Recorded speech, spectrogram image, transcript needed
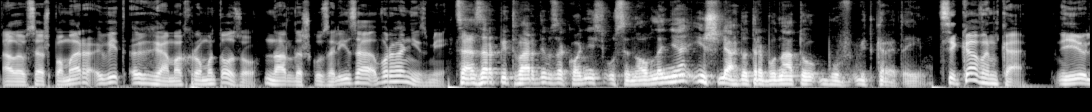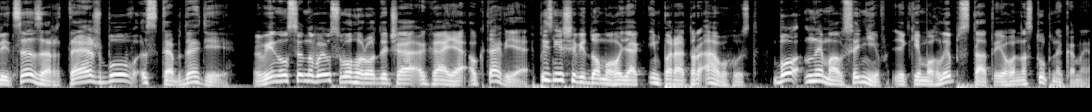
але все ж помер від гемохроматозу, надлишку заліза в організмі. Цезар підтвердив законність усиновлення, і шлях до трибунату був відкритий. Цікавинка. Юлій Цезар теж був степдеді. Він усиновив свого родича Гая Октавія, пізніше відомого як імператор Август, бо не мав синів, які могли б стати його наступниками.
